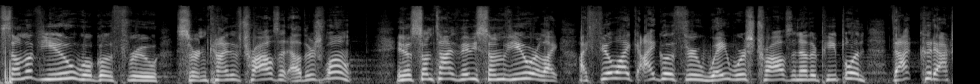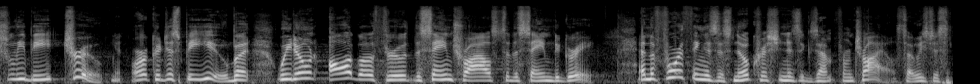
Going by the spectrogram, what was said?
some of you will go through certain kinds of trials that others won't. You know, sometimes maybe some of you are like, I feel like I go through way worse trials than other people, and that could actually be true. Or it could just be you. But we don't all go through the same trials to the same degree. And the fourth thing is this no Christian is exempt from trials. So he's just,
